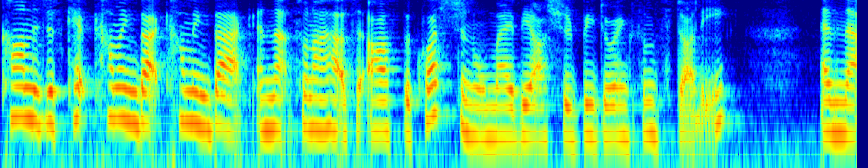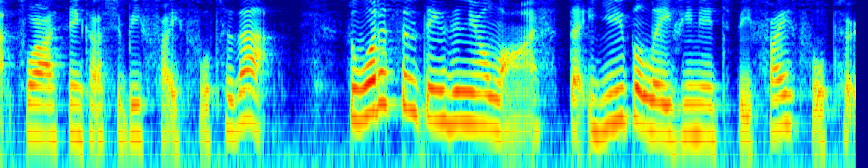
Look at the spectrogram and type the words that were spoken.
kind of just kept coming back, coming back. And that's when I had to ask the question well, maybe I should be doing some study. And that's why I think I should be faithful to that. So, what are some things in your life that you believe you need to be faithful to?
